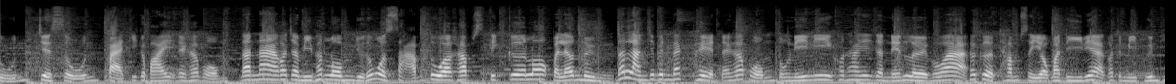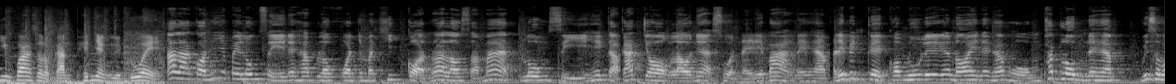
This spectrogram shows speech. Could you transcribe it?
1070 8 GB นะครับผม ด้านหน้าก็จะมีพัดลมอยู่ทั้งหมด 3 ตัวครับ สติกเกอร์ลอกไปแล้ว 1 ด้านหลังจะเป็น backplate นะครับผมตรงนี้นี่ค่อนข้างที่จะเน้นเลยเพราะว่าถ้าเกิดทำสีออกมาดีเนี่ยก็จะมีพื้นที่กว้างสำหรับการ paint อย่างอื่นด้วยเอาล่ะก่อนที่จะไปลงสีนะครับเราควรจะมาคิดก่อนว่าเราสามารถลงสีให้กับการ์ดจอของเราเนี่ยส่วนไหนได้บ้างนะครับ อันนี้เป็นเกร็ดความรู้เล็กน้อยนะครับผมพัดลมนะครับวิศว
